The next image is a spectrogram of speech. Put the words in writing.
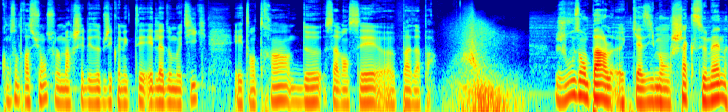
concentration sur le marché des objets connectés et de la domotique est en train de s'avancer pas à pas. Je vous en parle euh, quasiment chaque semaine.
